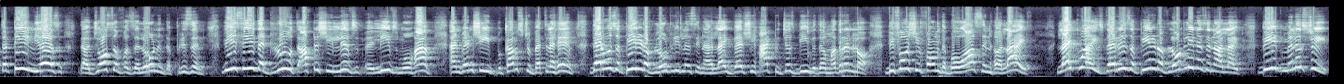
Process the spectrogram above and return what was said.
13 years, uh, Joseph was alone in the prison. We see that Ruth, after she lives, uh, leaves Moab and when she comes to Bethlehem, there was a period of loneliness in her life where she had to just be with her mother in law before she found the Boaz in her life. Likewise, there is a period of loneliness in our life. Be it ministry,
